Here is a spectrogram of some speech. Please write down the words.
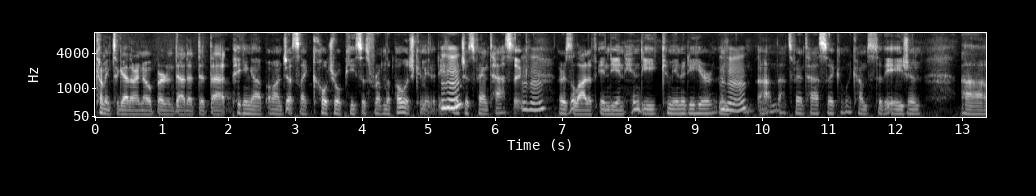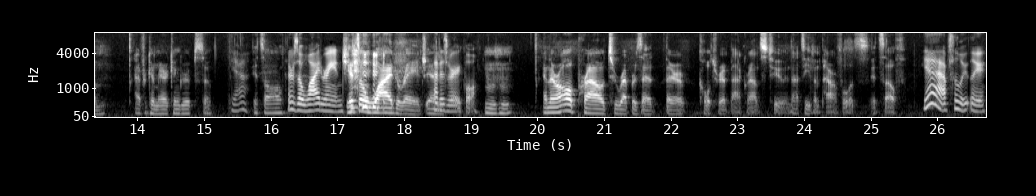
coming together, I know Bernadetta did that, picking up on just like cultural pieces from the Polish community, mm-hmm. which is fantastic. Mm-hmm. There's a lot of Indian Hindi community here, and um, that's fantastic. When it comes to the Asian, um, African American groups, so yeah, it's all there's a wide range. it's a wide range and, that is very cool. and they're all proud to represent their culture and backgrounds too and that's even powerful it's, itself Yeah, absolutely.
